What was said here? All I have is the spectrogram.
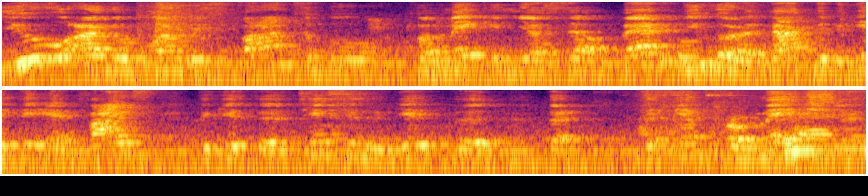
You are the one responsible for making yourself better. You go to the doctor to get the advice, to get the attention, to get the, the, the information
